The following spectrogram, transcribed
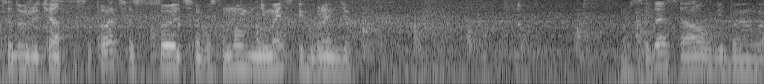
Це дуже часто ситуація стосується в основному німецьких брендів. Mercedes, Audi, BMW.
